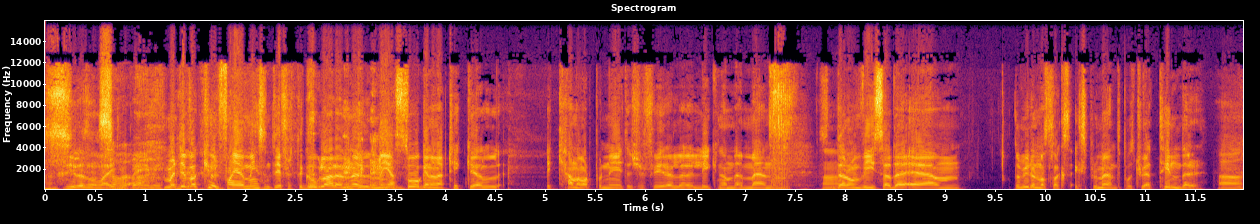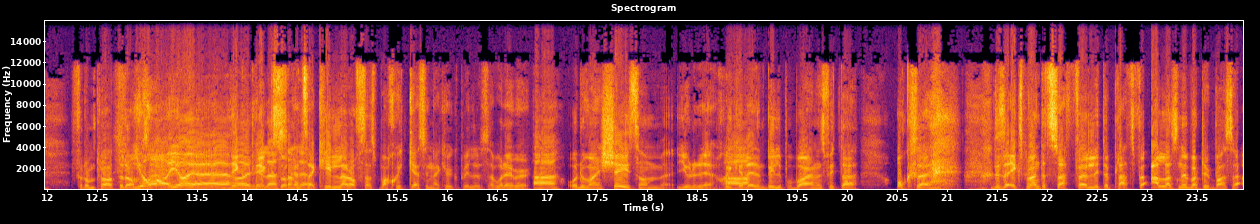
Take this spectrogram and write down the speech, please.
She doesn't like So, veiny. Men det var kul, fan jag minns inte, jag försökte googla den nu men jag såg en artikel, det kan ha varit på Nyheter 24 eller liknande men där de visade, ehm, de gjorde något slags experiment på tror jag Tinder. För de pratade om Ja, såhär, ja, ja, jag dick hörde- pics läste och att såhär, killar oftast bara skickar sina kukbilder så här, whatever. Ja. Och det var en tjej som gjorde det, skickade Ja. en bild på bara hennes fitta. Och så här, det så här, experimentet så här, föll lite platt för alla snubbar typ bara såhär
